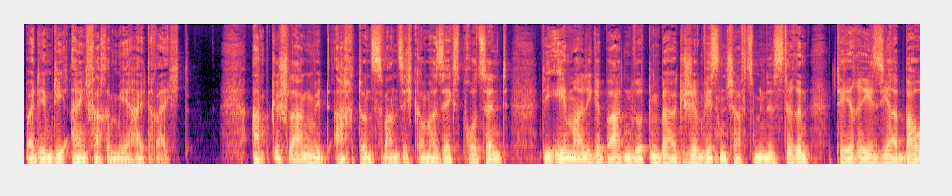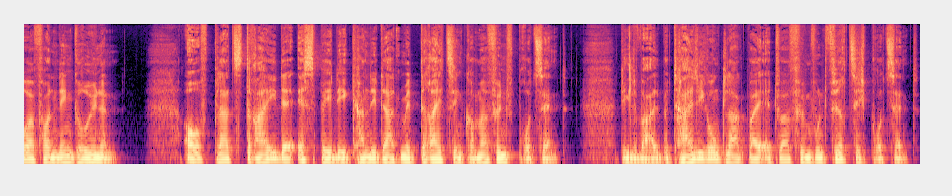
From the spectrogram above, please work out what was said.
bei dem die einfache Mehrheit reicht. Abgeschlagen mit 28,6 Prozent die ehemalige baden-württembergische Wissenschaftsministerin Theresia Bauer von den Grünen. Auf Platz 3 der SPD-Kandidat mit 13,5 Prozent. Die Wahlbeteiligung lag bei etwa 45 Prozent.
